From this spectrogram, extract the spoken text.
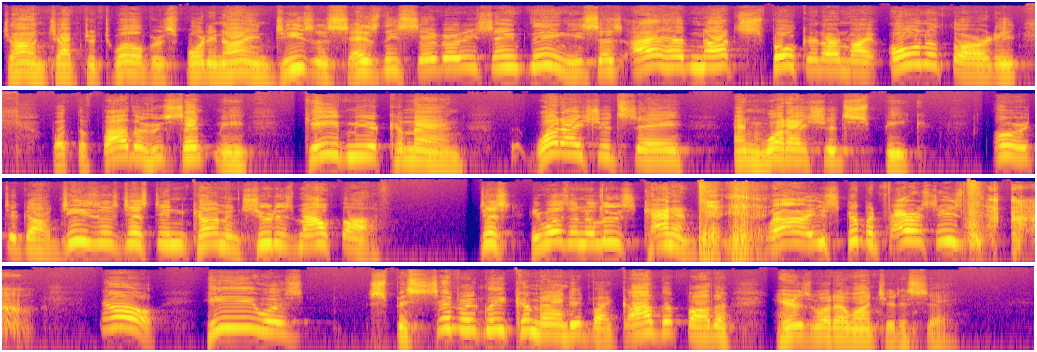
John chapter 12, verse 49, Jesus says the very same thing. He says, I have not spoken on my own authority, but the Father who sent me gave me a command what I should say and what I should speak. Glory to God. Jesus just didn't come and shoot his mouth off. Just, he wasn't a loose cannon. well, you stupid Pharisees. no, he was specifically commanded by God the Father here's what I want you to say.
